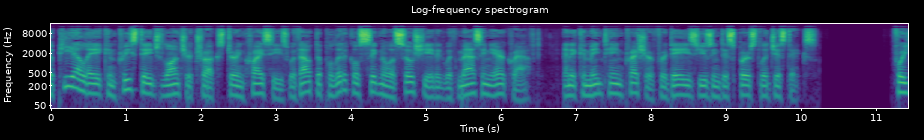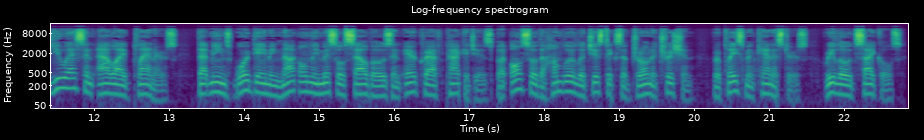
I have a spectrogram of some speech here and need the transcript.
The PLA can pre-stage launcher trucks during crises without the political signal associated with massing aircraft, and it can maintain pressure for days using dispersed logistics. For US and Allied planners, that means wargaming not only missile salvos and aircraft packages but also the humbler logistics of drone attrition, replacement canisters, reload cycles,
